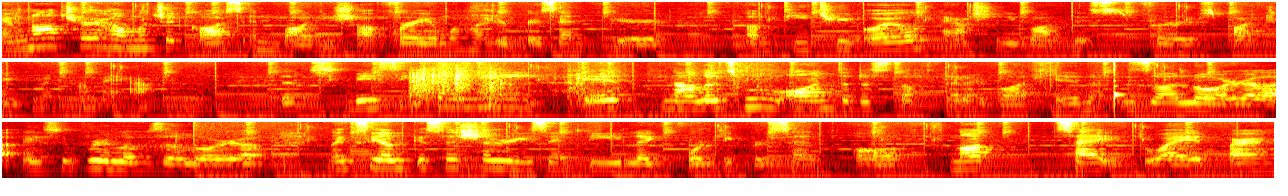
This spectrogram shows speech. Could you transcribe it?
I'm not sure how much it costs in Body Shop for a 100% pure um, tea tree oil. I actually bought this for spot treatment for my acne that's basically it. Now, let's move on to the stuff that I bought in Zalora. I super love Zalora. Nag-sale kasi siya recently, like 40% off. Not site-wide, parang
